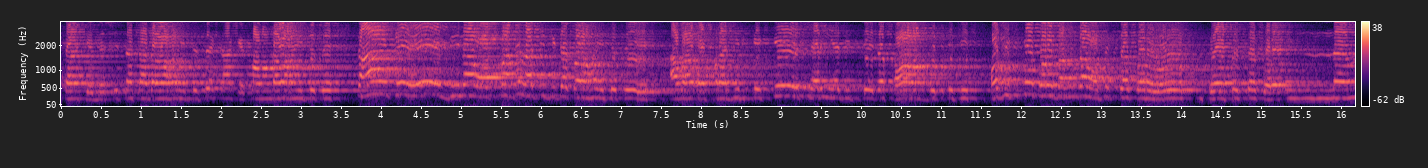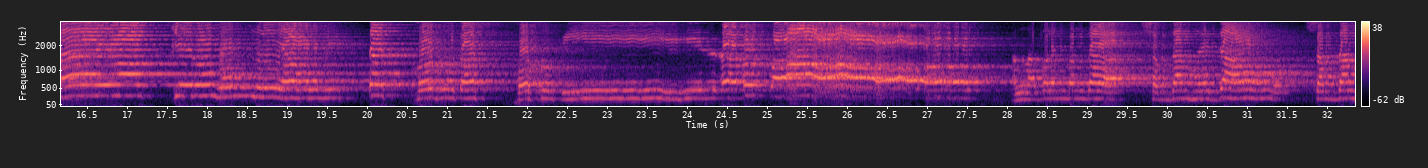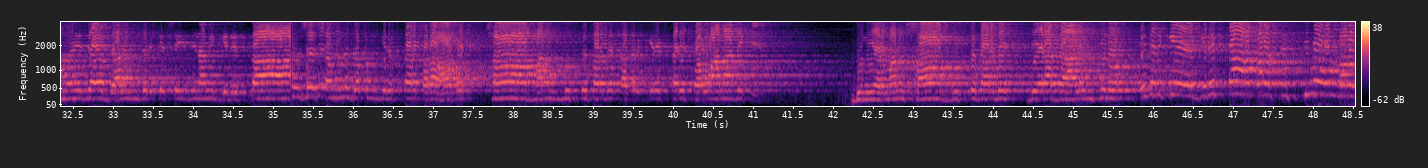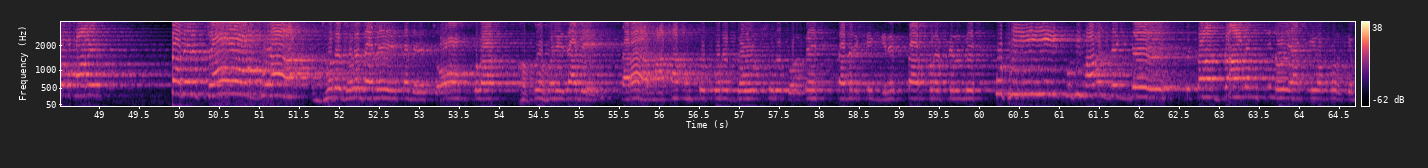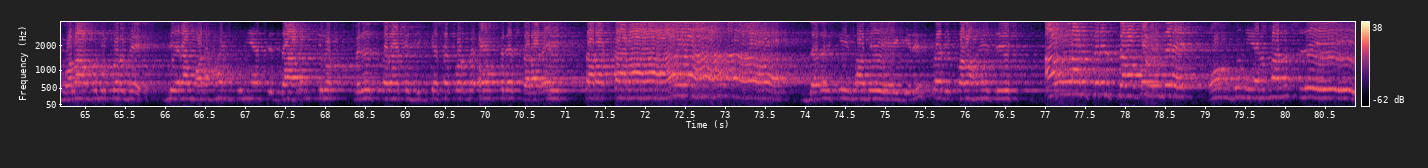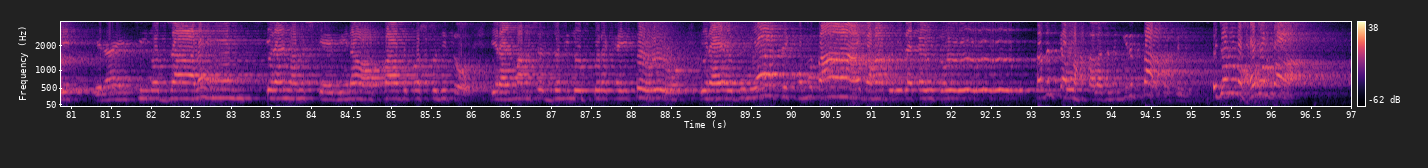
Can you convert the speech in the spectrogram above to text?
কাকে বেশি টাকা দেওয়া হইতেছে, কাকে কম দেওয়া হইতেছে, কাকে বিনা অপরাধে লাঠিপিটা করা হইতেছে। আবার অপরাধীর কে ছাড়িয়ে দিচ্ছে, এটা সব দেখতেছি। অপেক্ষা করো বান্দা, অপেক্ষা করো অপেক্ষা করো। ইন্নামা ইয়াখিরুহুম লিয়াউমিন তাস খর তাস আবসার। আল্লাহ বলেন, বান্দা, সাবধান হয়ে যাও, সাবধান হয়ে যাও। জালিমদেরকে সেই দিন আমি গ্রেফতার। মানুষের সামনে যখন গ্রেফতার করা হবে, সব মানুষ বুঝতে পারবে, তাদের গ্রেফতারি পরোয়ানা দেখে। দুনিয়ার মানুষ সব বুঝতে পারবে যে এরা জালেম ছিল। এদেরকে গ্রেফতার করার সিস্টেমে অন্যরকম হয়। তাদের চোখগুলা ঝরে ঝরে যাবে, তাদের চোখগুলা ক্ষত হয়ে যাবে। তারা মাথা উঁচু করে দৌড় শুরু করবে, তাদেরকে গ্রেফতার করে ফেলবে। কোটি কোটি মানুষ দেখবে যে তার জালেম ছিল, একে অপরকে বলা বলি করবে। যে এরা মনে হয় দুনিয়াতে জালেম ছিল ফেরেস তারাকে জিজ্ঞাসা করবে, ও ফেরেস তারা রে, তারা কারা? যাদেরকে এভাবে গ্রেফতারি করা হয়েছে আল্লাহর ফেরেশতারা বলবে, ও দুনিয়ার মানুষ রে, এরাই ছিল জালেম, এরাই মানুষকে বিনা অপরাধ কষ্ট দিত, এরাই মানুষের জমি লুট করে খাইত, এরাই দুনিয়াতে ক্ষমতা বাহাদুরি দেখাইত। তাদেরকে আল্লাহ তালা সেখানে গ্রেফতার করে ফেলবে। জন্য খবর পা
